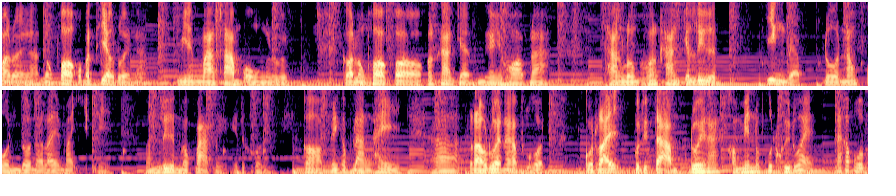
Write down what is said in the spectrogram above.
มาด้วยนะหลวงพ่อก็มาเที่ยวด้วยนะ มีมาสามองค์นะทุกคนก็หลวงพ่อก็ค่อนข้างจะเหนื่อยหอบนะ ทางลงก็ค่อนข้างจะลื่น ยิ่งแบบโดนน้ำฝนโดนอะไรมาอีกนี่ มันลื่นมากๆเลยทุกคน ก็เป็นกำลังให้เราด้วยนะครับทุกคนกดไลค์กดติดตามด้วยนะคอมเมนต์มาพูดคุยด้วยนะครับผม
